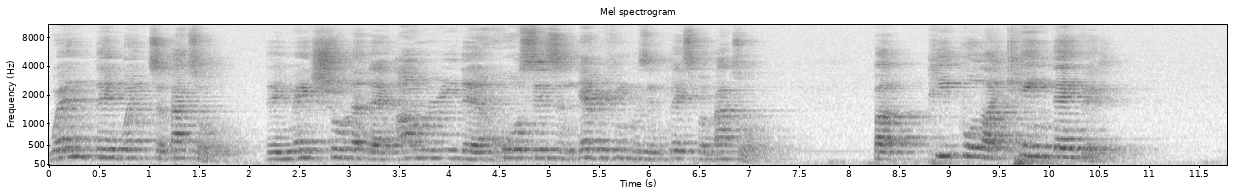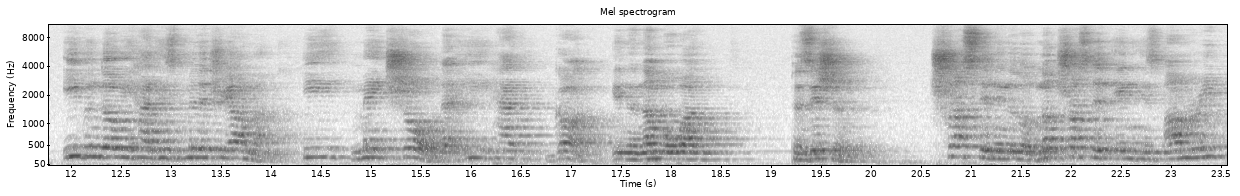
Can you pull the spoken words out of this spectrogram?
When they went to battle, they made sure that their armory, their horses, and everything was in place for battle. But people like King David, even though he had his military armor, he made sure that he had God in the number one position. Trusted in the Lord, not trusted in his armory,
